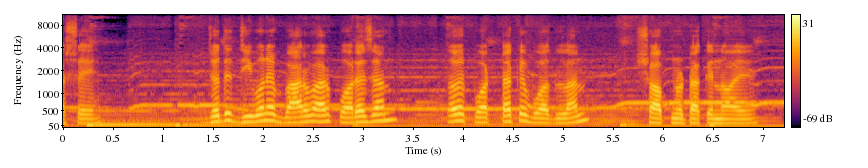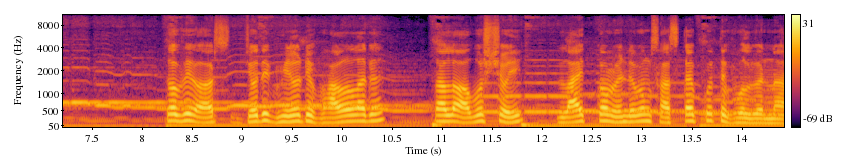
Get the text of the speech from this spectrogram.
আসে। যদি জীবনে বারবার পরে যান, তবে পথটাকে বদলান, স্বপ্নটাকে নয়। তো ভিওয়ার্স যদি ভিডিওটি ভালো লাগে, তাহলে অবশ্যই লাইক কমেন্ট এবং সাবস্ক্রাইব করতে ভুলবেন না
